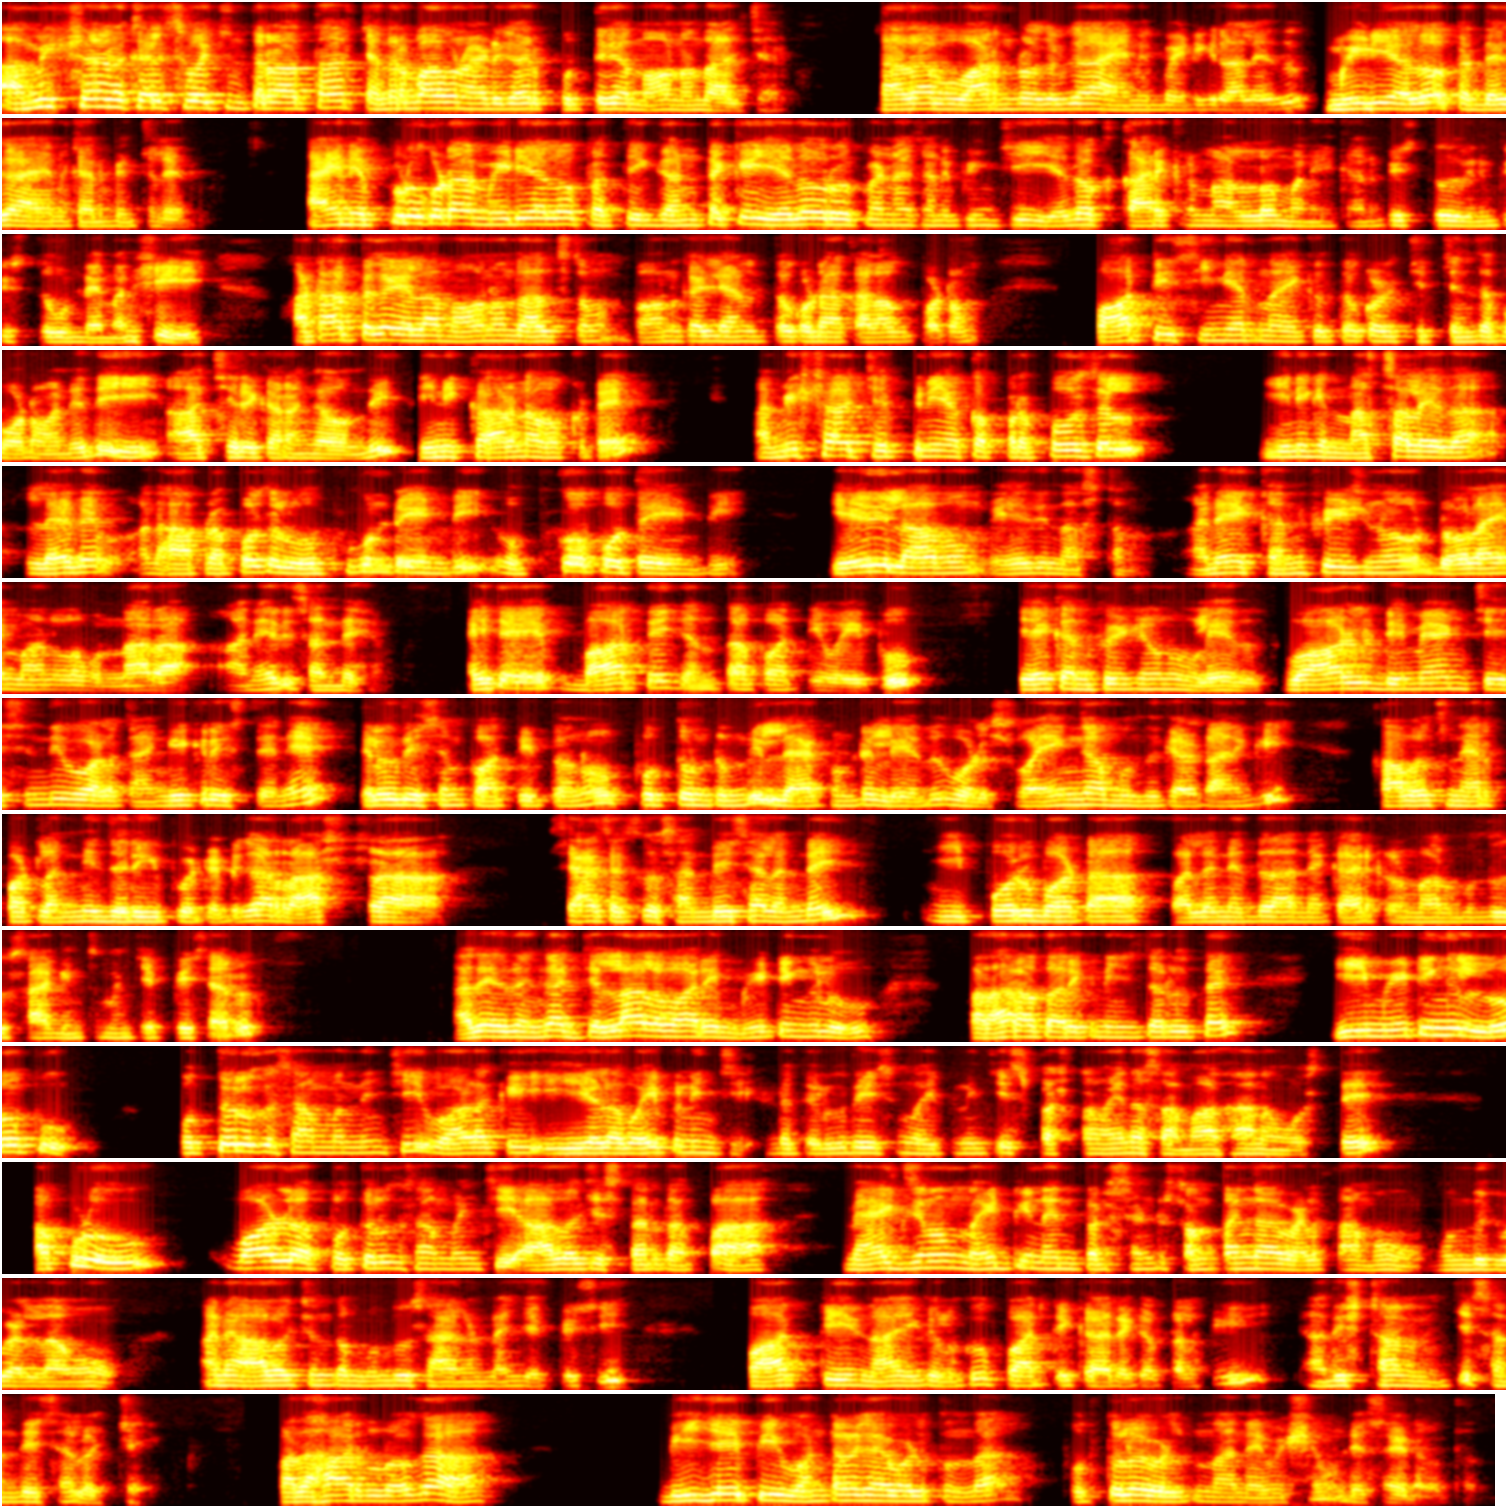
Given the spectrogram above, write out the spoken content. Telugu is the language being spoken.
అమిత్ షాను కలిసి వచ్చిన తర్వాత చంద్రబాబు నాయుడు గారు పూర్తిగా మౌనం దాల్చారు. దాదాపు వారం రోజులుగా ఆయన బయటికి రాలేదు. మీడియాలో పెద్దగా ఆయన కనిపించలేదు. ఆయన ఎప్పుడు కూడా మీడియాలో ప్రతి గంటకి ఏదో రూపేణ కనిపించి ఏదో ఒక కార్యక్రమాల్లో మనకి కనిపిస్తూ వినిపిస్తూ ఉండే మనిషి హఠాత్తుగా ఇలా మౌనం దాల్చడం పవన్ కళ్యాణ్తో కూడా కలవకపోవడం పార్టీ సీనియర్ నాయకులతో కూడా చర్చించకపోవడం అనేది ఆశ్చర్యకరంగా ఉంది. దీనికి కారణం ఒకటే అమిత్ షా చెప్పిన యొక్క ప్రపోజల్ ఈయనకి నచ్చలేదా? లేదా ఆ ప్రపోజల్ ఒప్పుకుంటే ఏంటి? ఒప్పుకోకపోతే ఏంటి? ఏది లాభం ఏది నష్టం? అనే కన్ఫ్యూజన్ డోలాయమానంలో ఉన్నారా అనేది సందేహం. అయితే భారతీయ జనతా పార్టీ వైపు ఏ కన్ఫ్యూజన్ లేదు. వాళ్ళు డిమాండ్ చేసింది వాళ్ళకి అంగీకరిస్తేనే తెలుగుదేశం పార్టీతోనూ పొత్తుంటుంది లేకుంటే లేదు. వాళ్ళు స్వయంగా ముందుకెళ్ళడానికి కావాల్సిన ఏర్పాట్లు అన్నీ జరిగిపోయేటట్టుగా రాష్ట్ర శాసకు సందేశాలు అందాయి. ఈ పోరుబాట పల్లె నిద్ర అనే కార్యక్రమాలు ముందుకు సాగించమని చెప్పేశారు. అదేవిధంగా జిల్లాల వారి మీటింగులు పదహారవ తారీఖు నుంచి జరుగుతాయి. ఈ మీటింగ్ లోపు పొత్తులకు సంబంధించి వాళ్ళకి వీళ్ళ వైపు నుంచి అంటే తెలుగుదేశం వైపు నుంచి స్పష్టమైన సమాధానం వస్తే అప్పుడు వాళ్ళు ఆ పొత్తులకు సంబంధించి ఆలోచిస్తారు తప్ప మ్యాక్సిమం నైంటీ నైన్ పర్సెంట్ సొంతంగా వెళతాము ముందుకు వెళ్దాము అనే ఆలోచనతో ముందుకు సాగండి అని చెప్పేసి పార్టీ నాయకులకు పార్టీ కార్యకర్తలకి అధిష్టానం నుంచి సందేశాలు వచ్చాయి. పదహారులోగా బీజేపీ ఒంటరిగా వెళుతుందా పొత్తులో వెళుతుందా అనే విషయం డిసైడ్ అవుతుంది.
